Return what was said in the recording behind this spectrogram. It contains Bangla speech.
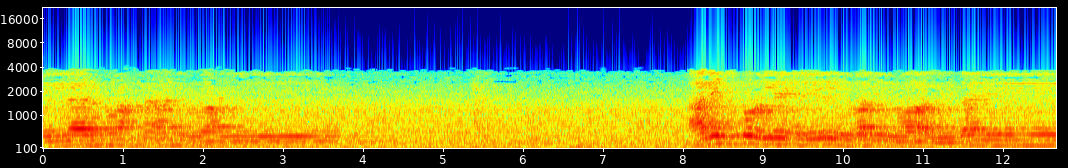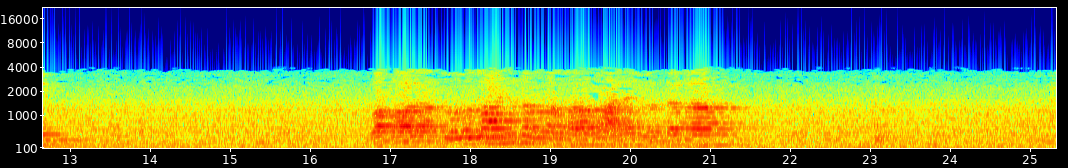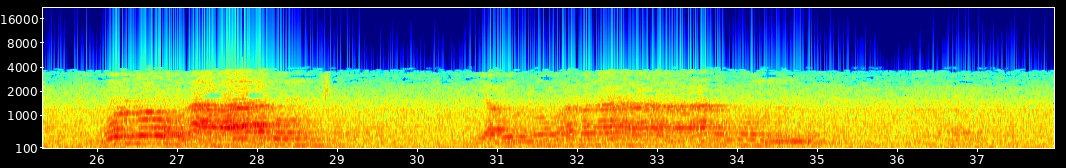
بسم الله الرحمن الرحيم. اشكر لي وللوالدين. وقال رسول الله صلى الله عليه وسلم بروا آباءكم يبروا أبناءكم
